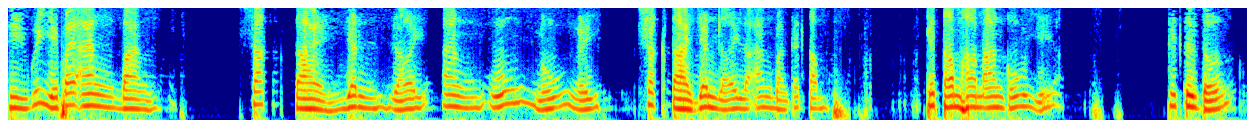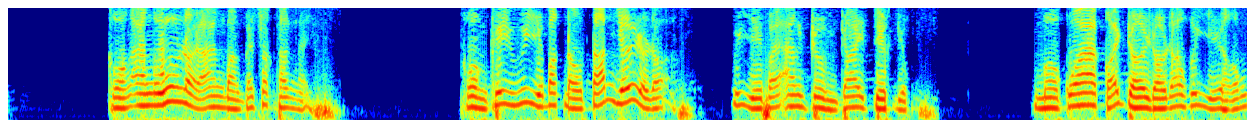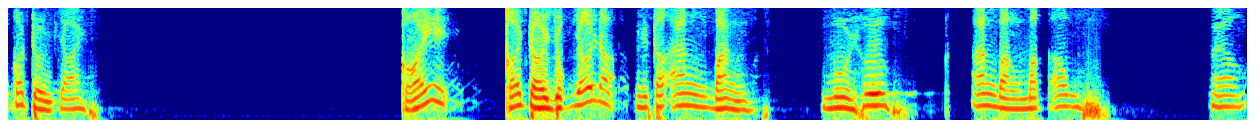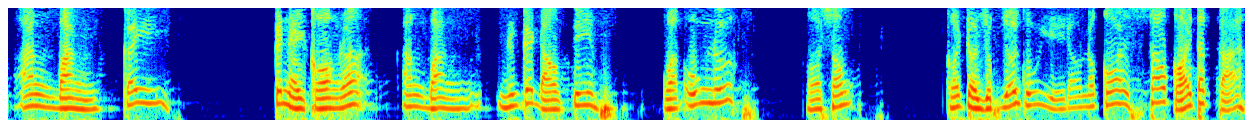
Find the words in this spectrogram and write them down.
Thì quý vị phải ăn bằng sắc tài danh lợi, ăn uống, ngủ, nghỉ. Sắc tài danh lợi là ăn bằng cái tâm. Cái tâm ham ăn của quý vị cái tư tưởng còn ăn uống rồi ăn bằng cái sắc thân này. Còn khi quý vị bắt đầu tám giới rồi đó, quý vị phải ăn trường trai tuyệt dục. Mà qua cõi trời rồi đâu quý vị không có trường trai. Cõi cõi trời dục giới đó, người ta ăn bằng mùi hương, ăn bằng mật ong ăn bằng cái cái này còn đó, ăn bằng những cái đầu tiên hoặc uống nước, họ sống. Cõi trời dục giới của quý vị đâu, nó có sáu cõi tất cả.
